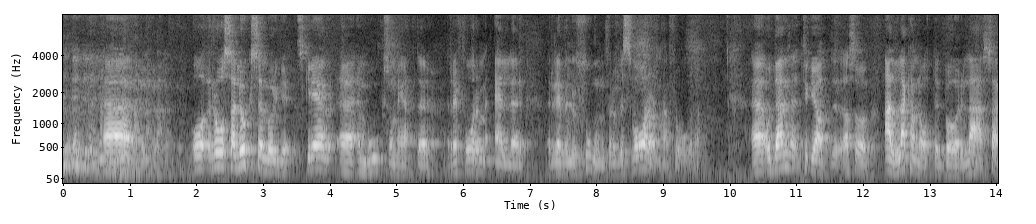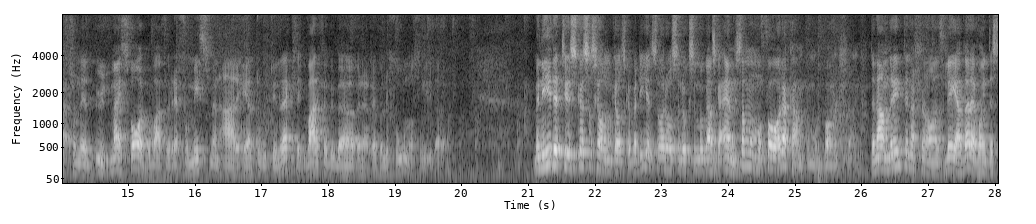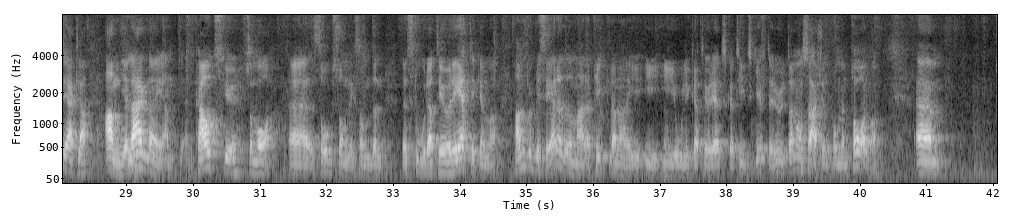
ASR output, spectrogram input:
Eh, och Rosa Luxemburg skrev eh, en bok som heter Reform eller revolution för att besvara de här frågorna. Eh, och den tycker jag att alltså, alla kamrater bör läsa eftersom det är ett utmärkt svar på varför reformismen är helt otillräcklig, varför vi behöver en revolution och så vidare. Men i det tyska socialdemokratiska partiet så var Rosa Luxemburg ganska ensam om att föra kampen mot Bernstein. Den andra internationalens ledare var inte så jäkla angelägna egentligen. Kautsky, som var, eh, sågs som liksom den, den stora teoretikern, va? han publicerade de här artiklarna i, i, i, olika teoretiska tidskrifter utan någon särskild kommentar. Va? Ehm,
